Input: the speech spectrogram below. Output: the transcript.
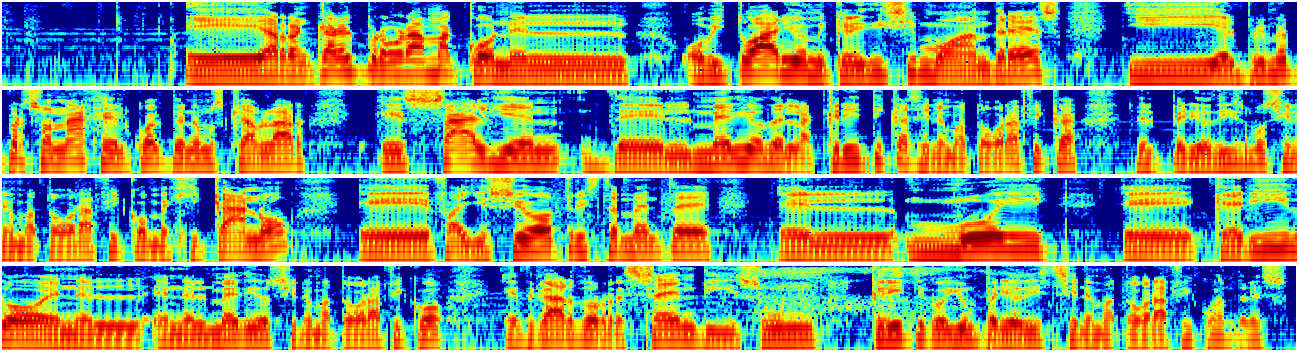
Eh, arrancar el programa con el obituario, mi queridísimo Andrés, y el primer personaje del cual tenemos que hablar es alguien del medio de la crítica cinematográfica, del periodismo cinematográfico mexicano. Eh, falleció tristemente el muy eh, querido en el, en el medio cinematográfico Edgardo Reséndiz, un crítico y un periodista cinematográfico, Andrés.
